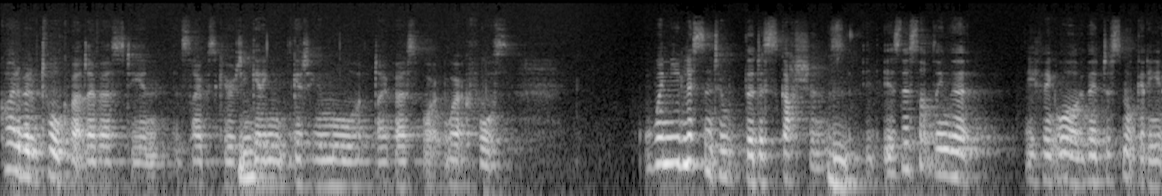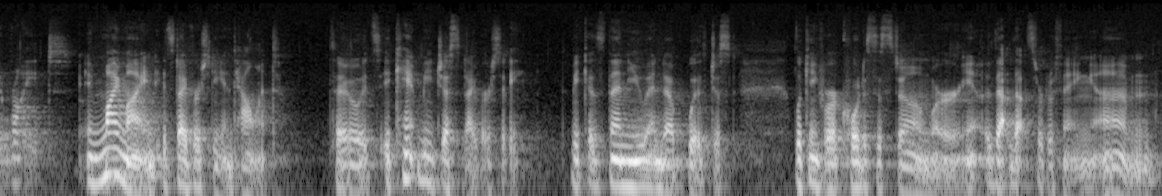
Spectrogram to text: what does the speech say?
quite a bit of talk about diversity in, in cybersecurity, mm-hmm. getting getting a more diverse work, workforce. When you listen to the discussions, mm-hmm. is there something that you think, well, they're just not getting it right? In my mind, it's diversity and talent. So it's, it can't be just diversity because then you end up with just looking for a quota system or you know, that, that sort of thing. Um,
